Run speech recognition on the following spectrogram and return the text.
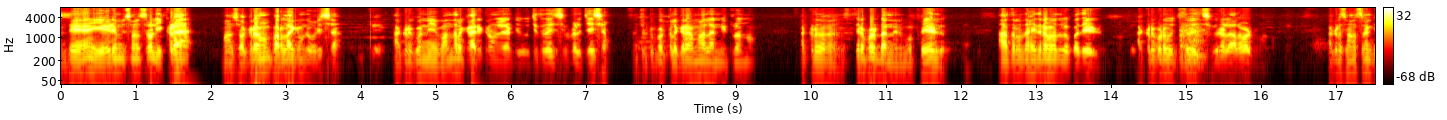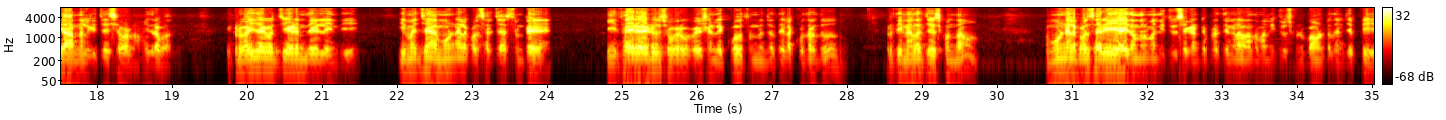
అంటే ఏడెనిమిది సంవత్సరాలు ఇక్కడ మా స్వగ్రామం పర్లాకిముడి ఒరిస్సా. అక్కడ కొన్ని వందల కార్యక్రమాలు ఇలాంటి ఉచిత వైద్య శిబిరాలు చేశాం. చుట్టుపక్కల గ్రామాలన్నింటిలోనూ అక్కడ స్థిరపడ్డాను నేను ముప్పై ఏళ్ళు. ఆ తర్వాత హైదరాబాద్లో పదేళ్ళు. అక్కడ కూడా ఉచిత వైద్య శిబిరాలు అలవాటు మాకు. అక్కడ సంవత్సరంకి ఆరు నెలలకి చేసేవాళ్ళం హైదరాబాద్లో. ఇక్కడ వైజాగ్ వచ్చి ఎనిమిది ఏళ్ళు అయింది ఈ మధ్య మూడు నెలలకు ఒకసారి చేస్తుంటే ఈ థైరాయిడ్ షుగర్ పేషెంట్లు ఎక్కువ అవుతుండడం చేత ఇలా కుదరదు. ప్రతి నెల చేసుకుందాం. మూడు నెలలకు ఒకసారి ఐదు వందల మంది చూసే కంటే ప్రతి నెల వంద మంది చూసుకుంటే బాగుంటుంది అని చెప్పి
